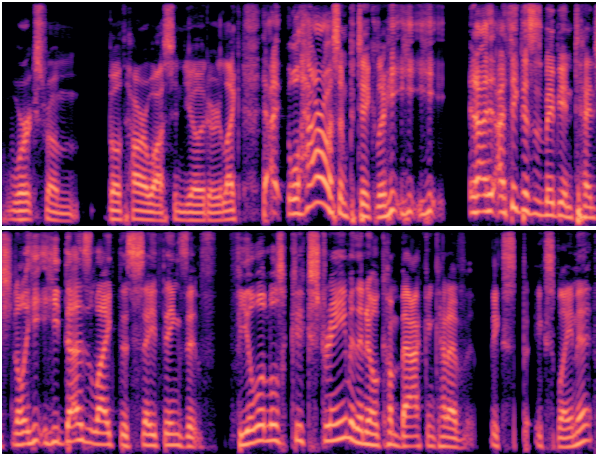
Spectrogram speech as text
works from both Hauerwas and Yoder, like, I, well, Hauerwas in particular, he, he, he and I, I think this is maybe intentional. He he does like to say things that f- feel a little extreme, and then he'll come back and kind of exp- explain it.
